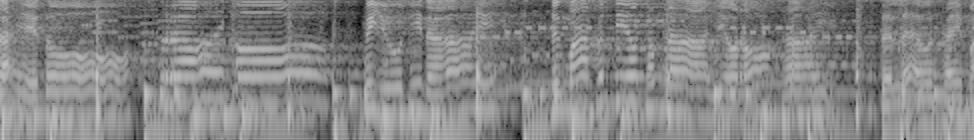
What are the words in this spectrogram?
จโต ร้อยโทไปอยู่ที่ไหน จึงมาคนเดียวทำหน้าเหี่ยวร้องไห้แต่แล้วใช่ไหม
